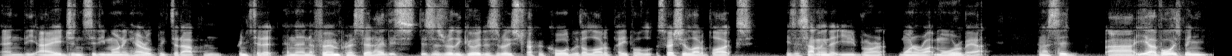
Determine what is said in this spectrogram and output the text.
and the Age and Sydney Morning Herald picked it up and printed it, and then Affirm Press said, "Hey, this this is really good. This really struck a chord with a lot of people, especially a lot of blokes. Is there something that you'd want to write more about?" And I said, uh, "Yeah, I've always been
